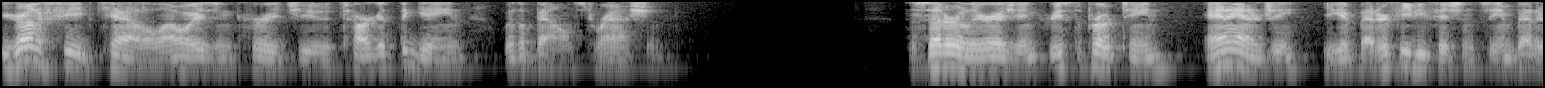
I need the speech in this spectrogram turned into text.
you're going to feed cattle, I always encourage you to target the gain with a balanced ration. As I said earlier, as you increase the protein and energy, you get better feed efficiency and better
